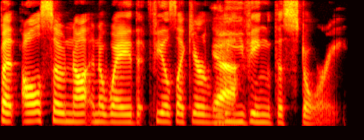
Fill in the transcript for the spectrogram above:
but also not in a way that feels like you're Yeah. leaving the story.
